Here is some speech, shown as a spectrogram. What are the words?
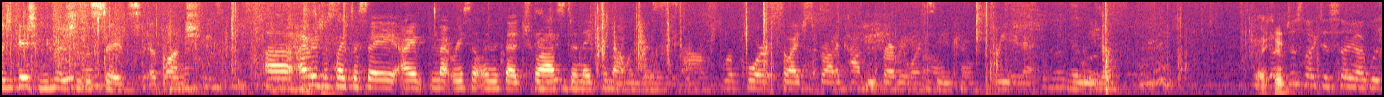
Education Commission of the States at lunch. Uh, I would just like to say, I met recently with Ed Trust, and they came out with this um, report, so I just brought a copy for everyone, so you can read it at your leisure. Thank you. I'd just like to say I was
